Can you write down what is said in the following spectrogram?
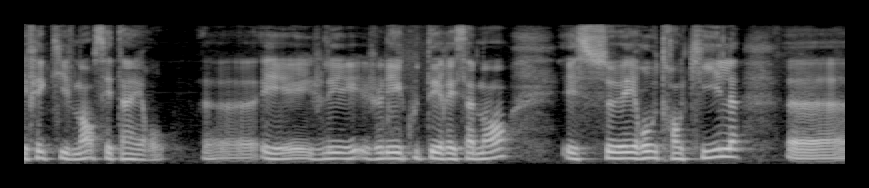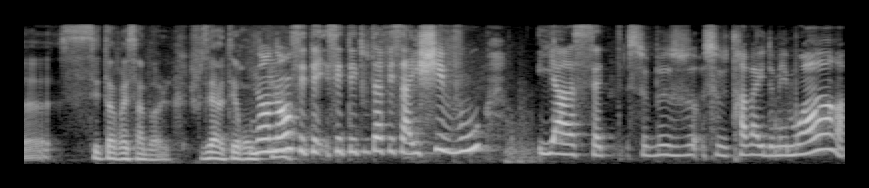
Effectivement, c'est un héros. Euh, et je l'ai écouté récemment. Et ce héros tranquille, euh, c'est un vrai symbole. Je vous ai interrompu. Non, non, c'était tout à fait ça. Et chez vous, il y a ce, travail de mémoire,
